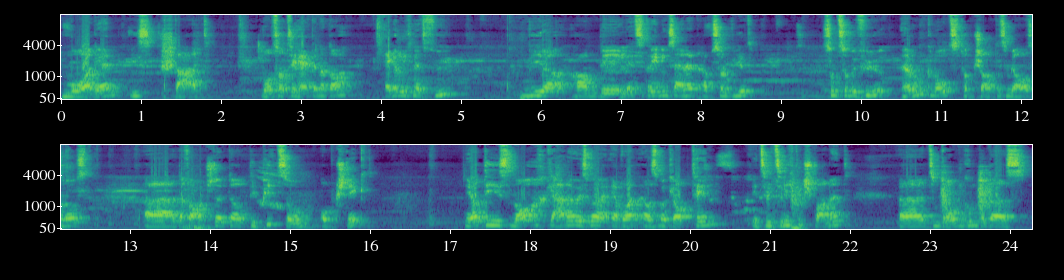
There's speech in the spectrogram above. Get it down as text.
Morgen ist Start. Was hat sich heute noch da? Eigentlich nicht viel. Wir haben die letzte Trainingseinheit absolviert, sind so wie viel herumgenutzt, habe geschaut, dass ich mir ausrast. Äh, der Veranstalter hat die Pizza abgesteckt. Ja, die ist noch kleiner, als wir, erwartet, als wir glaubt hätten. Jetzt wird es richtig spannend. Äh, zum Tragen kommt, dass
